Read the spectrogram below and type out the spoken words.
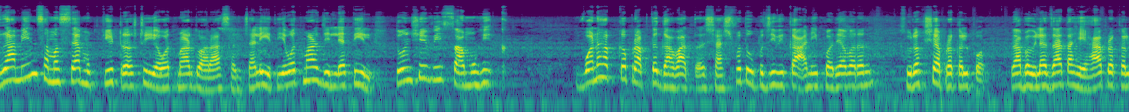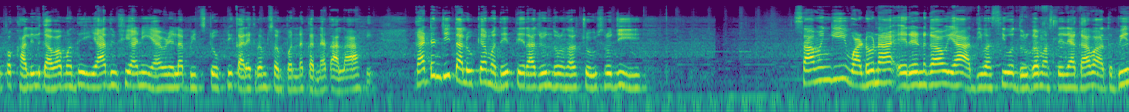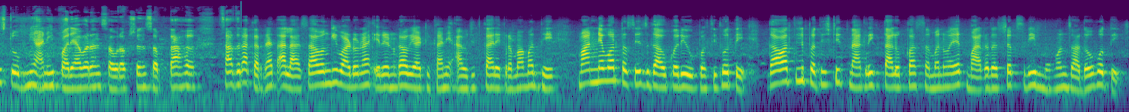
ग्रामीण समस्या मुक्ती ट्रस्ट यवतमाळद्वारा संचालित यवतमाळ जिल्ह्यातील दोनशे वीस सामूहिक वनहक्क प्राप्त गावात शाश्वत उपजीविका आणि पर्यावरण सुरक्षा प्रकल्प राबविला जात आहे. हा प्रकल्प खालील गावामध्ये या दिवशी आणि यावेळेला बीज टोपली कार्यक्रम संपन्न करण्यात आला आहे. घाटंजी तालुक्यामध्ये तेरा जून दोन हजार चोवीस रोजी सावंगी वाढोणा एरंडगाव या आदिवासी व दुर्गम असलेल्या गावात बीज टोभणी आणि पर्यावरण संरक्षण सप्ताह साजरा करण्यात आला. सावंगी वाढोणा एरंडगाव या ठिकाणी आयोजित कार्यक्रमामध्ये मान्यवर तसेच गावकरी उपस्थित होते. गावातील प्रतिष्ठित नागरिक तालुका समन्वयक मार्गदर्शक श्री मोहन जाधव होते.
